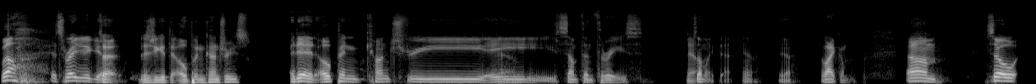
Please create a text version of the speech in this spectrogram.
well, it's ready to go. so did you get the open countries? I did open country a something threes, Yeah. something like that. Yeah, yeah, I like them. Um, so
